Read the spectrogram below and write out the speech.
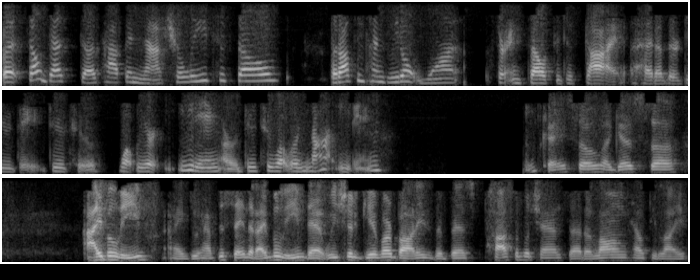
But cell death does happen naturally to cells, but oftentimes we don't want certain cells to just die ahead of their due date due to what we are eating or due to what we're not eating. Okay, so I guess uh, I believe, I do have to say that I believe that we should give our bodies the best possible chance at a long, healthy life.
